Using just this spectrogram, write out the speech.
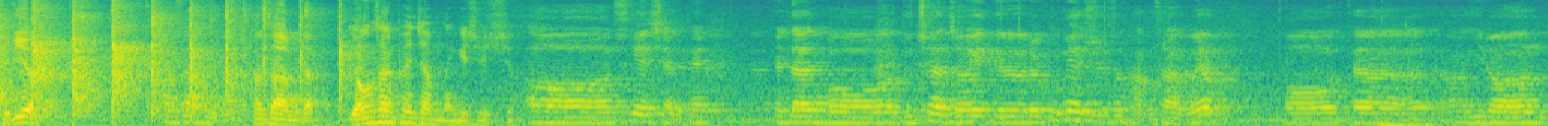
드디어 감사합니다. 영상 편지 한번 남겨주시죠. 어, 승현 씨한테 일단 뭐 누추한 저희들을 꾸며주셔서 감사하고요. 어, 다, 이런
